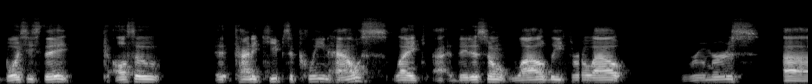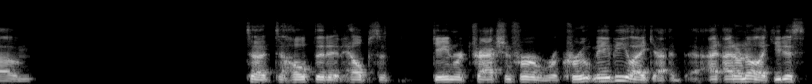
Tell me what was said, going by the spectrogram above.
Boise State also it kind of keeps a clean house. Like they just don't wildly throw out rumors um, to to hope that it helps gain retraction for a recruit. Maybe like I, I, I don't know. Like you just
